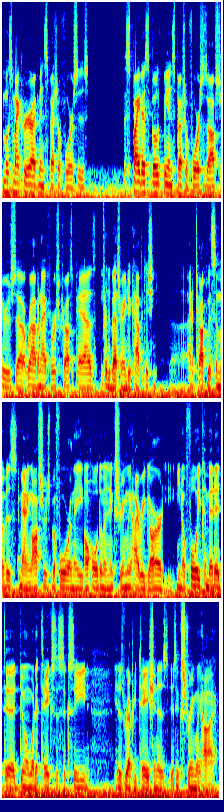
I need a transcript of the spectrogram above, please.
Most of my career I've been special forces. Despite us both being special forces officers, uh, Rob and I first crossed paths for the best ranger competition. Uh, I talked with some of his commanding officers before and they all hold him in extremely high regard. You know, fully committed to doing what it takes to succeed. His reputation is, is extremely high.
